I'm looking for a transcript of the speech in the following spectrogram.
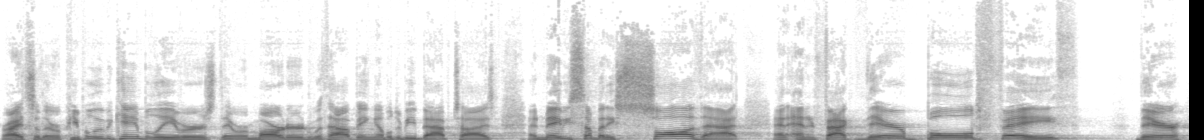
Right? So there were people who became believers, they were martyred without being able to be baptized, and maybe somebody saw that, and, and in fact, their bold faith, their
